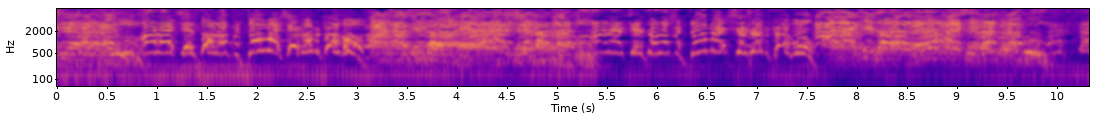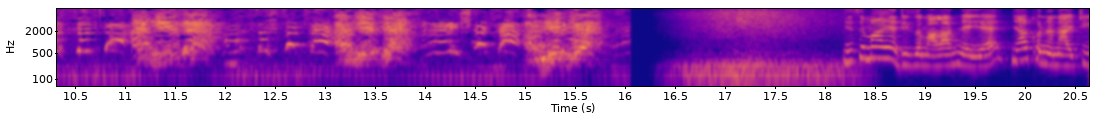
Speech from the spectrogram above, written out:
ရှိရမှာမဟုတ်ဘူးအာဏာရှင်ဆိုတာဘယ်တော့မှရှိရမှာမဟုတ်ဘူးအာဏာရှင်ဆိုတာဘယ်တော့မှရှိရမှာမဟုတ်ဘူးအာဏာရှင်ဆိုတာဘယ်တော့မှရှိရမှာမဟုတ်ဘူးအာဏာရှင်ဆိုတာဘယ်တော့မှရှိရမှာမဟုတ်ဘူးအမြင့်ပြအမြင့်ပြအမြင့်ပြ မြင်းစမရဲ့ဒီဇင်ဘာလ2ရက်ည9:00နာရီထိ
